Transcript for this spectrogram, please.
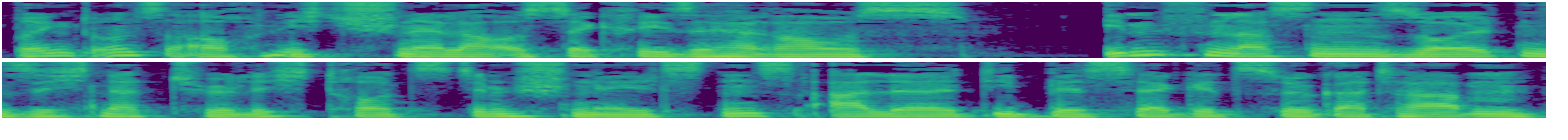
bringt uns auch nicht schneller aus der Krise heraus. Impfen lassen sollten sich natürlich trotzdem schnellstens alle, die bisher gezögert haben.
